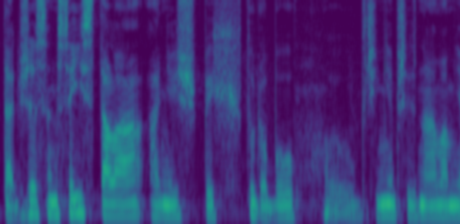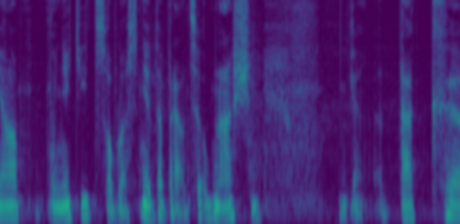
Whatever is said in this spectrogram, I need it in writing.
Takže jsem se jí stala, aniž bych tu dobu eh, upřímně přiznávám, měla ponětí, co vlastně ta práce obnáší. Tak eh,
